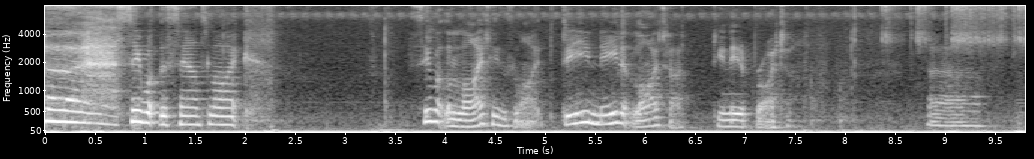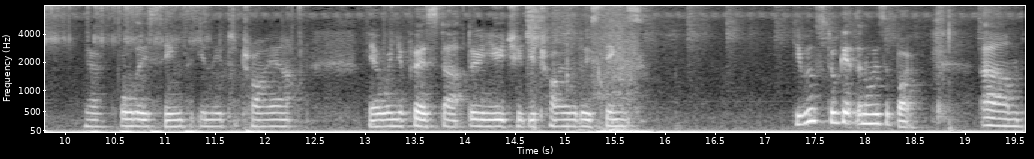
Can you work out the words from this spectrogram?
uh, see what this sounds like. See what the lighting's like. Do you need it lighter? Do you need it brighter? Uh, yeah, all these things that you need to try out. Yeah, when you first start doing YouTube, you try all these things. You will still get the noise of both. Um,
